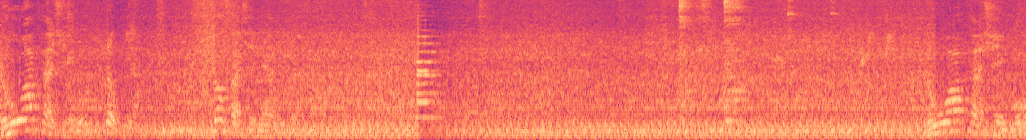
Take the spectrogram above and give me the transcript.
lower function ကိုနှုတ်ပြရ top function တွေကနေပြီးတော့ lower function ကို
